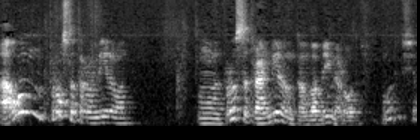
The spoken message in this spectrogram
А он просто травмирован. Просто травмирован там, во время родов. Вот и все.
